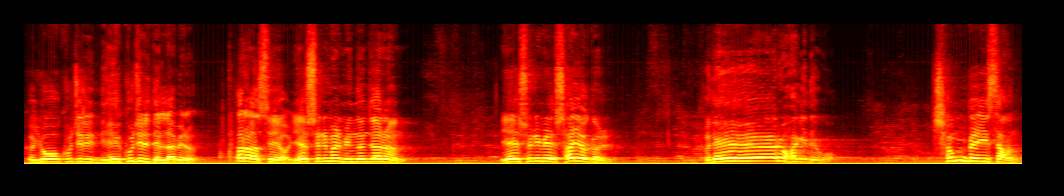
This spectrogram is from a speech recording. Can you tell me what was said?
그 요 구절이 네 구절이 되려면은 따라하세요. 예수님을 믿는 자는 예수님의 사역을 그대로 하게 되고 천배 이상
